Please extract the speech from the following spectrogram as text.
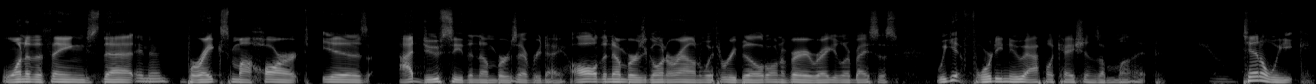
One of the things that Amen. breaks my heart is I do see the numbers every day. All the numbers going around with rebuild on a very regular basis. We get 40 new applications a month, 10 a week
